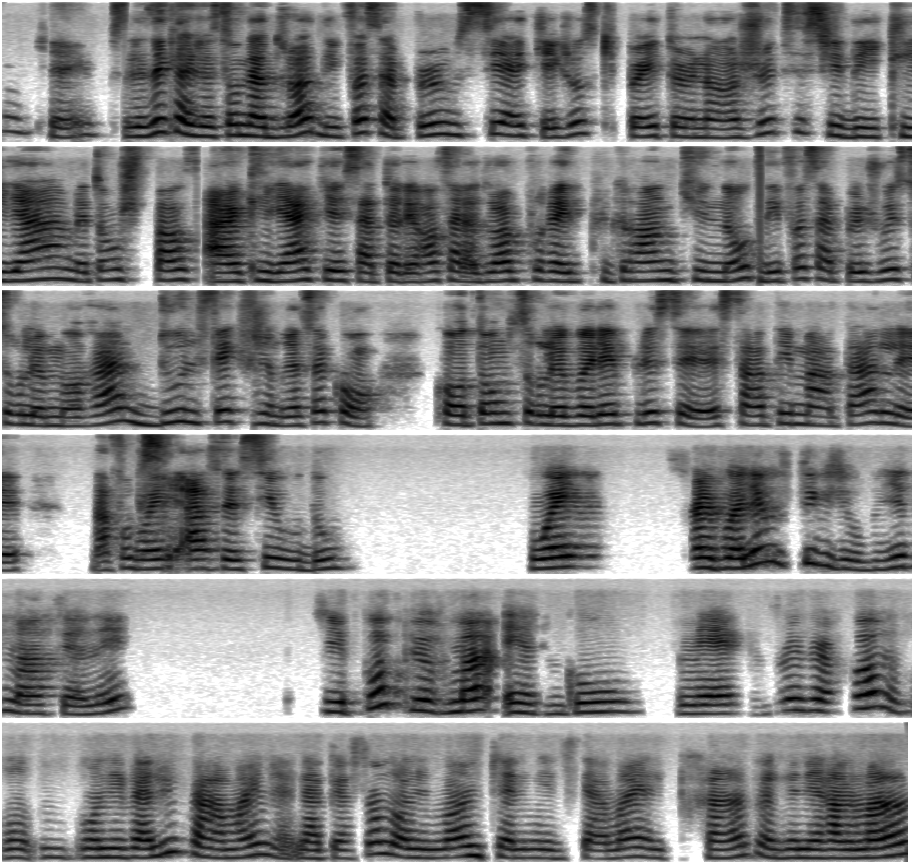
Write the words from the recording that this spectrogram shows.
OK. Tu disais que la gestion de la douleur, des fois, ça peut aussi être quelque chose qui peut être un enjeu. Tu sais, chez des clients, mettons, je pense à un client que sa tolérance à la douleur pourrait être plus grande qu'une autre. Des fois, ça peut jouer sur le moral, d'où le fait que j'aimerais ça qu'on tombe sur le volet plus euh, santé mentale, euh, dans le fond, qui est associé au dos. Oui. Un volet aussi que j'ai oublié de mentionner, qui est pas purement ergo, mais je veux pas, on, évalue quand même la personne, on lui demande quel médicament elle prend. Généralement,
